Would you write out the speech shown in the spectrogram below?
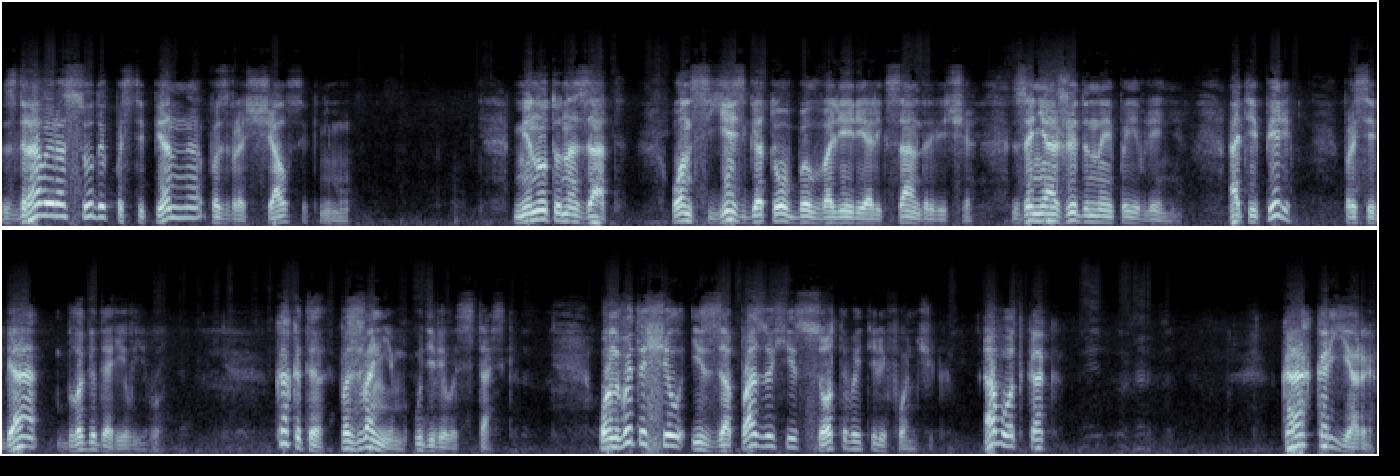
Здравый рассудок постепенно возвращался к нему. Минуту назад он съесть готов был Валерия Александровича за неожиданное появление, а теперь про себя благодарил его. Как это позвоним, удивилась Стаська. Он вытащил из-за пазухи сотовый телефончик. А вот как. Крах карьеры.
